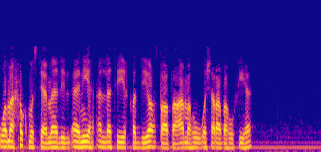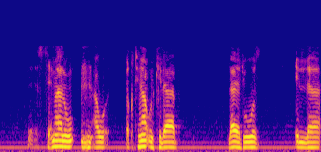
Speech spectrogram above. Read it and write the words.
وما حكم استعمال الآنية التي قد يعطى طعامه وشرابه فيها؟ استعمال أو اقتناء الكلاب لا يجوز إلا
